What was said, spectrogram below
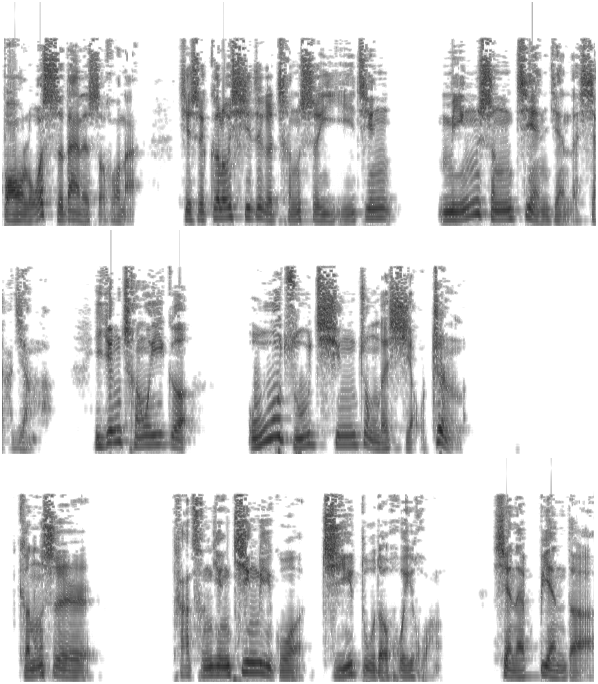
保罗时代的时候呢，其实哥罗西这个城市已经名声渐渐的下降了。已经成为一个无足轻重的小镇了。可能是他曾经经历过极度的辉煌，现在变得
